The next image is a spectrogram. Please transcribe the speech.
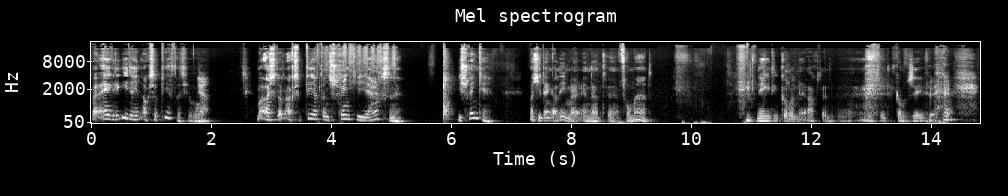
Maar eigenlijk iedereen accepteert dat gewoon. Ja. Maar als je dat accepteert, dan shrink je je hersenen. Die shrinken. Want je denkt alleen maar in dat eh, formaat. 19,8 en eh, 21,7.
